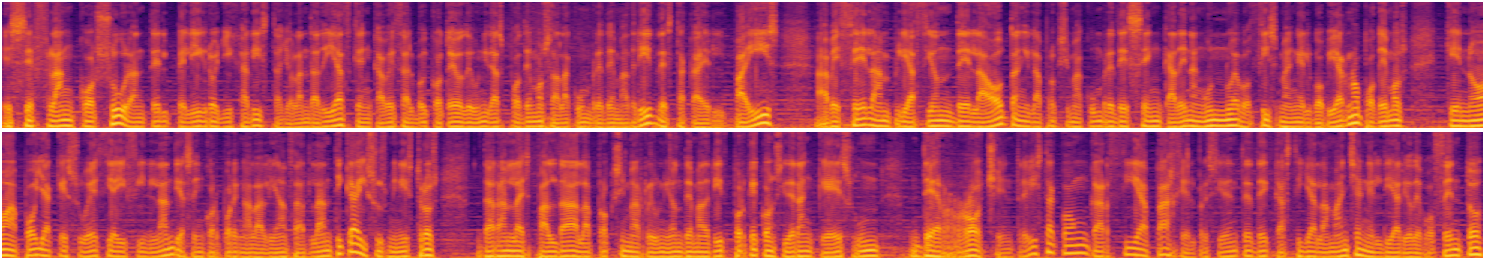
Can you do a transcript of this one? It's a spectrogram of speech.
ese flanco sur ante el peligro yihadista. Yolanda Díaz, que encabeza el boicoteo de Unidas Podemos a la cumbre de Madrid, destaca el país. ABC, la ampliación de la OTAN y la próxima cumbre desencadenan un nuevo cisma en el gobierno. Podemos, que no apoya que Suecia y Finlandia se incorporen a la Alianza Atlántica y sus ministros darán la espalda a la próxima reunión de Madrid porque consideran que es un derroche. Entrevista con García Paje, el presidente de Castilla-La Mancha en el diario de Vocento.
